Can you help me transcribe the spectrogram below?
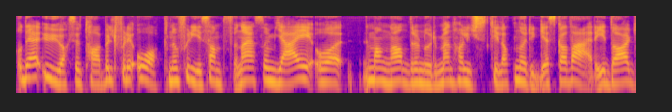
Og det er uakseptabelt for det åpne og frie samfunnet som jeg og mange andre nordmenn nordmenn har lyst til at Norge skal være i dag.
